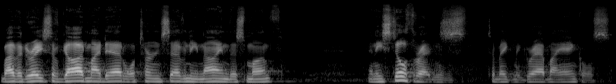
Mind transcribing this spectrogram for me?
By the grace of God, my dad will turn 79 this month, and he still threatens to make me grab my ankles.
